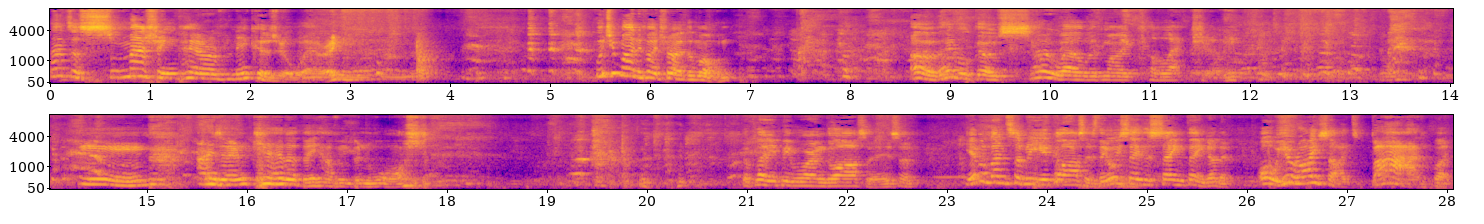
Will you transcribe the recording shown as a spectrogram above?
that's a smashing pair of knickers you're wearing. Would you mind if I tried them on? Oh, they will go so well with my collection. Mm, I don't care that they haven't been washed. there are plenty of people wearing glasses. And you ever lend somebody your glasses? They always say the same thing, don't they? Oh, your eyesight's bad. Like,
